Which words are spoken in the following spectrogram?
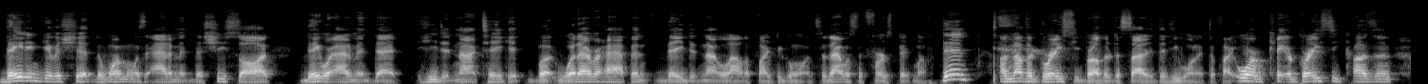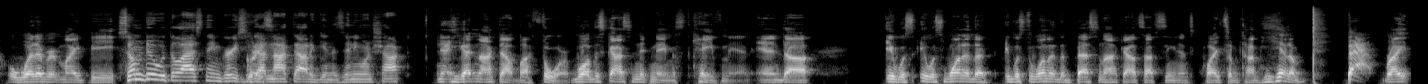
They didn't give a shit. The woman was adamant that she saw it. They were adamant that he did not take it, but whatever happened, they did not allow the fight to go on. So that was the first big month. Then another Gracie brother decided that he wanted to fight, or a Gracie cousin, or whatever it might be. Some dude with the last name Gracie, got knocked out again. Is anyone shocked? Now he got knocked out by Thor. Well, this guy's nickname is Caveman, and uh, it was it was one of the it was the, one of the best knockouts I've seen in quite some time. He hit him, bap, right,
